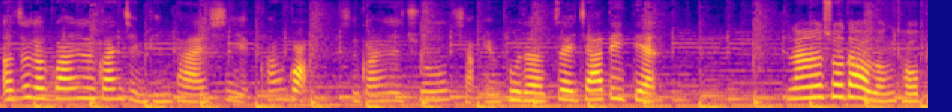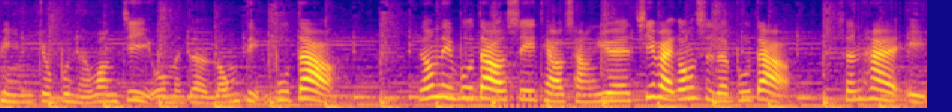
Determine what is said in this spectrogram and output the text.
而这个观日观景平台视野宽广，是观日出、享云瀑的最佳地点。然而说到龙头坪，就不能忘记我们的龙顶步道。龙顶步道是一条长约七百公尺的步道，生态以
